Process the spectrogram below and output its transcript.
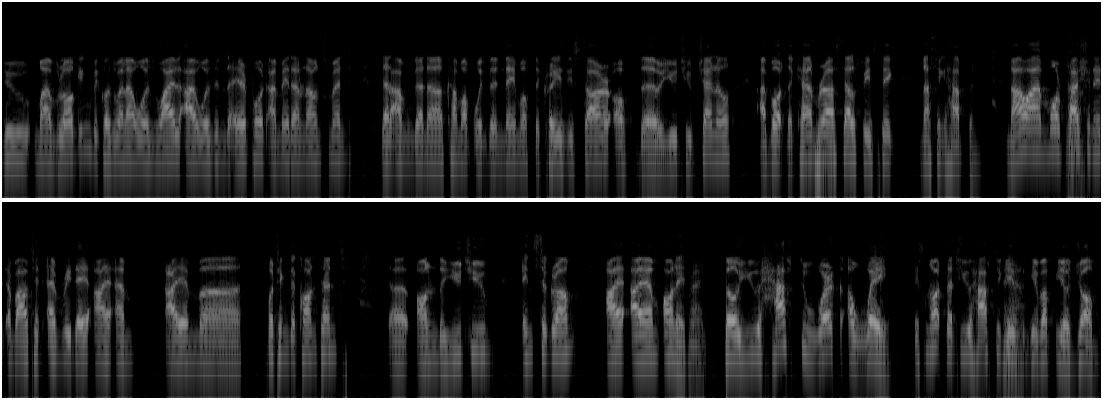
do my vlogging because when I was while I was in the airport, I made an announcement that I'm gonna come up with the name of the crazy star of the YouTube channel. I bought the camera, mm-hmm. selfie stick, nothing happened. Now I'm more oh. passionate oh. about it. Every day I am I am uh, putting the content uh, on the YouTube, Instagram. I I am on it. Right. So you have to work away it's not that you have to give yeah. give up your job.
